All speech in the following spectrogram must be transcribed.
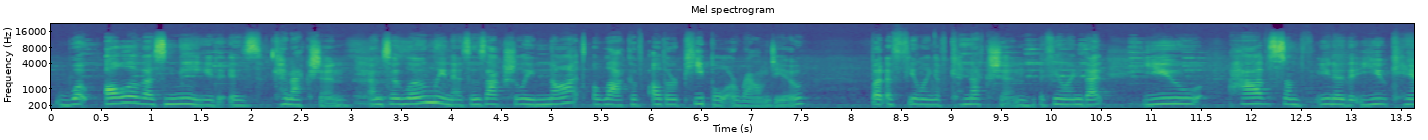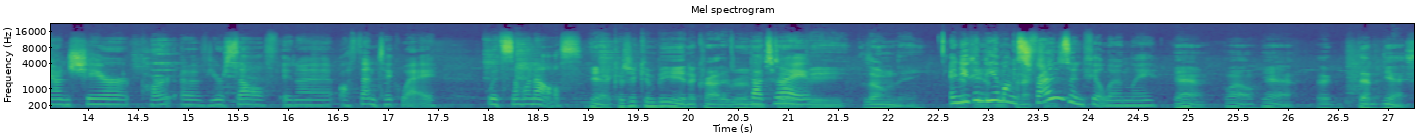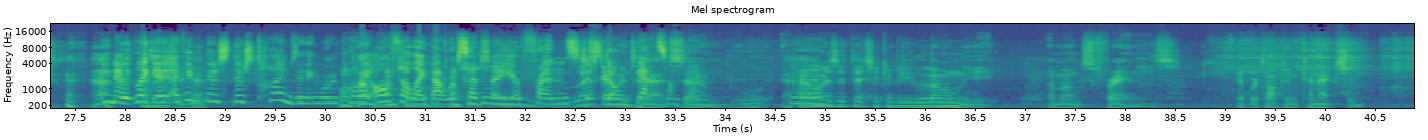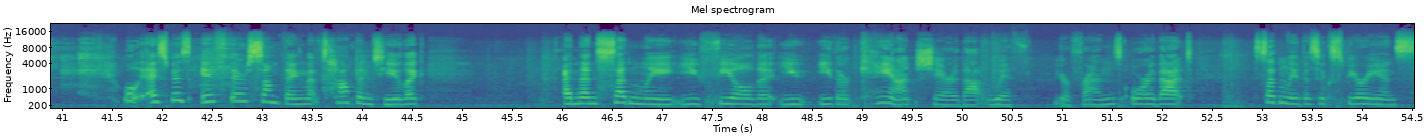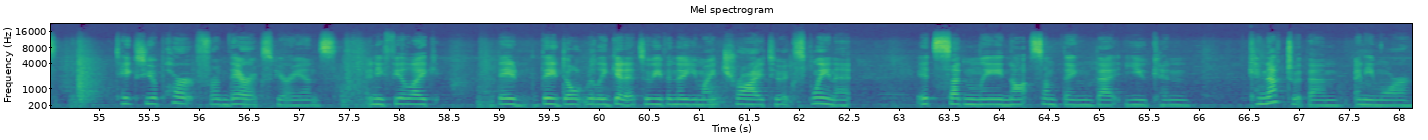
what all of us need is connection. And so loneliness is actually not a lack of other people around you, but a feeling of connection, a feeling that you have some, you know, that you can share part of yourself in an authentic way with someone else. Yeah, because you can be in a crowded room That's and still right. be lonely. And you can be amongst friends and feel lonely. Yeah, well, yeah. Uh, then yes. You know, like I, I think yeah. there's there's times I think where we Well, probably how- all I'm felt so- like that, where I'm suddenly your friends just don't get something. Sam. W- How Yeah. is it that you can be lonely amongst friends if we're talking connection? Well, I suppose if there's something that's happened to you, like, and then suddenly you feel that you either can't share that with your friends or that suddenly this experience takes you apart from their experience and you feel like they they don't really get it. So even though you might try to explain it it's suddenly not something that you can connect with them anymore.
